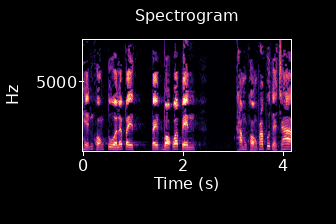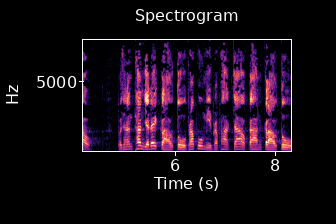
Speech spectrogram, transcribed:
เห็นของตัวแล้วไปไปบอกว่าเป็นธรรมของพระพุทธเจ้า เพราะฉะนั้นท่านจะได้กล่าวตู่พระผู้มีพระภาคเจ้าการกล่าวตู่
